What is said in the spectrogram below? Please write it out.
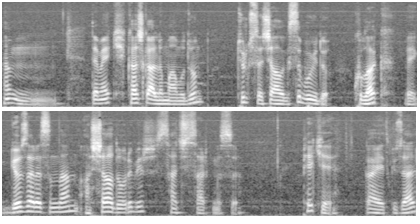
Hmm. Demek Kaşgarlı Mahmud'un Türk saçı algısı buydu. Kulak ve göz arasından aşağı doğru bir saç sarkması. Peki, gayet güzel.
